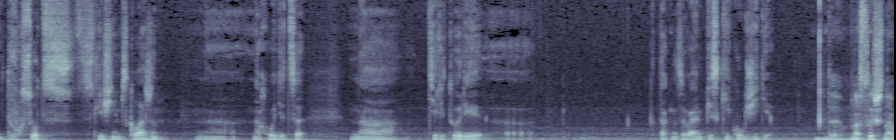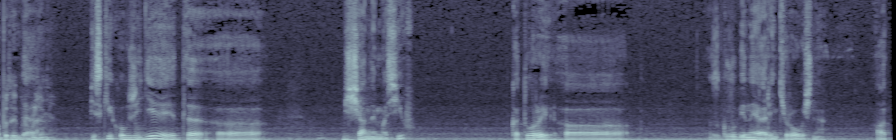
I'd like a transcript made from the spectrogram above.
200 с лишним скважин э, находится на территории э, так называемой пески Кокжиде. Да, наслышано об этой да. проблеме. Пески Кокжиде – это э, песчаный массив, который э, с глубины ориентировочно от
